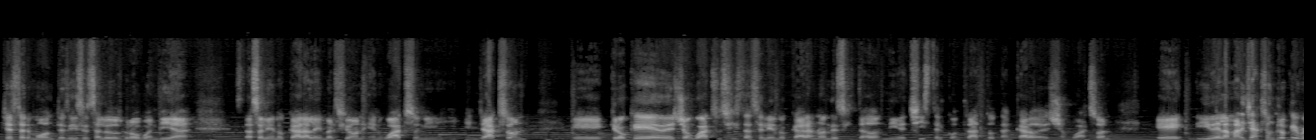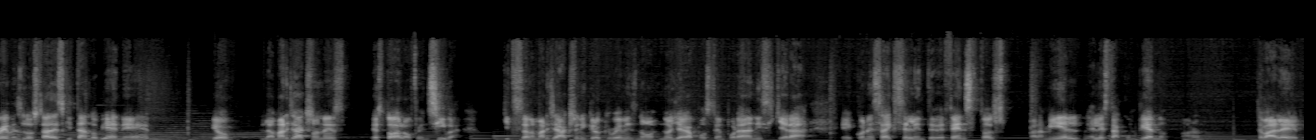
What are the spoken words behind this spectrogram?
Chester Montes dice, saludos bro, buen día. Está saliendo cara la inversión en Watson y, en Jackson. Eh, creo que Sean Watson sí está saliendo cara, no han desquitado ni de chiste el contrato tan caro de Sean Watson. Eh, y de Lamar Jackson creo que Ravens lo está desquitando bien, ¿eh? Digo, Lamar Jackson es, es toda la ofensiva quitas a Lamar Jackson y creo que Ravens no, no llega postemporada ni siquiera eh, con esa excelente defensa. Entonces, para mí, él, él está cumpliendo. se vale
